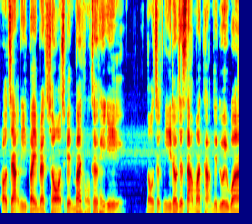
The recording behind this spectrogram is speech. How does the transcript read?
เพราะจากนี้ไปแบล็กชอจะเป็นบ้านของเธอให้เอง นอกจากนี้เราจะสามารถถามได้ด้วยว่า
